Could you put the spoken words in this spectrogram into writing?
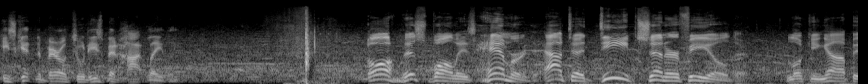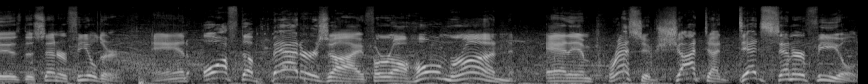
he's getting the barrel to it. He's been hot lately. Oh, this ball is hammered out to deep center field. Looking up is the center fielder. And off the batter's eye for a home run. An impressive shot to dead center field.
